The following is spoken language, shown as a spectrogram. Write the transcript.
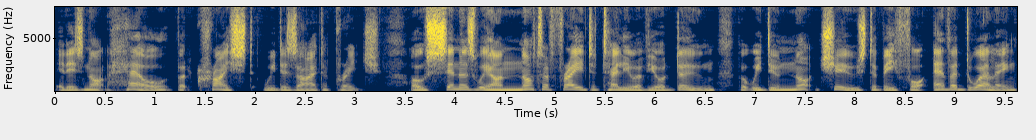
It is not hell, but Christ we desire to preach. O sinners, we are not afraid to tell you of your doom, but we do not choose to be for ever dwelling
